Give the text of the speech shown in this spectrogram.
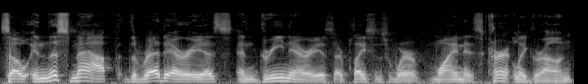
So in this map, the red areas and green areas are places where wine is currently grown.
